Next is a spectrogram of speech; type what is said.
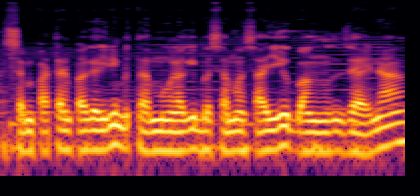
kesempatan pagi ini bertemu lagi bersama saya Bang Zainal.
